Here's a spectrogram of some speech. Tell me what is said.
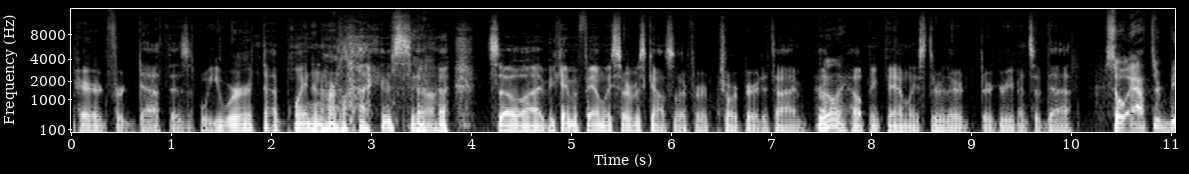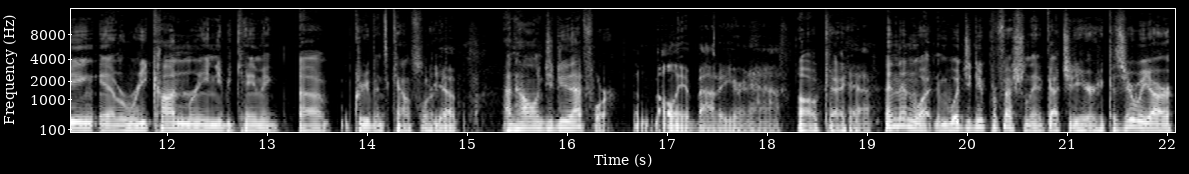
prepared for death as we were at that point in our lives. Yeah. so I became a family service counselor for a short period of time, Really? helping families through their, their grievance of death. So, after being a recon Marine, you became a uh, grievance counselor. Yep. And how long did you do that for? Only about a year and a half. Oh, okay. Yeah. And then what? What'd you do professionally that got you to here? Because here we are,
